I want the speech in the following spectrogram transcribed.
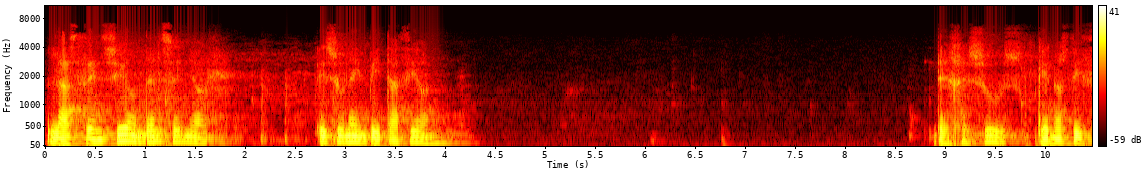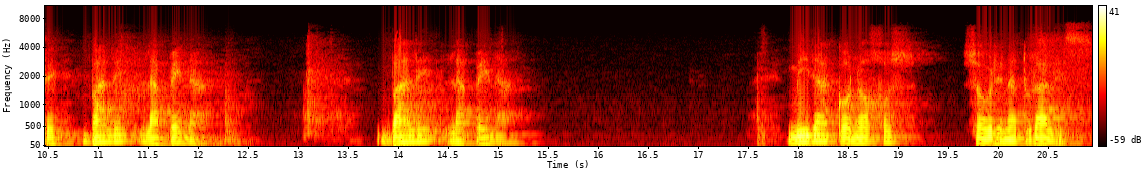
La ascensión del Señor es una invitación de Jesús que nos dice, vale la pena, vale la pena. Mira con ojos sobrenaturales,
